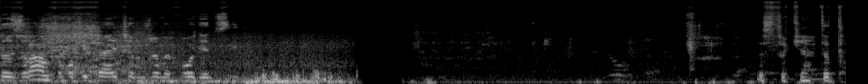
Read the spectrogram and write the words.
То зранку або під вечір вже виходять всі. Ось таке тут.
